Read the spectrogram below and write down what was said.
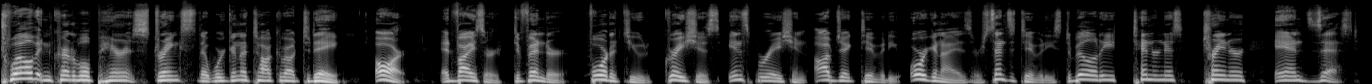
12 incredible parent strengths that we're going to talk about today are advisor, defender, fortitude, gracious, inspiration, objectivity, organizer, sensitivity, stability, tenderness, trainer, and zest.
